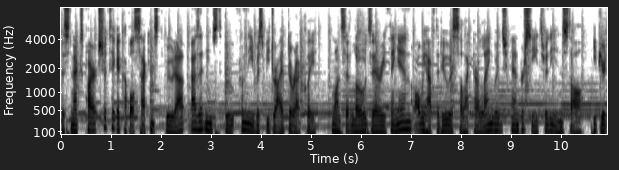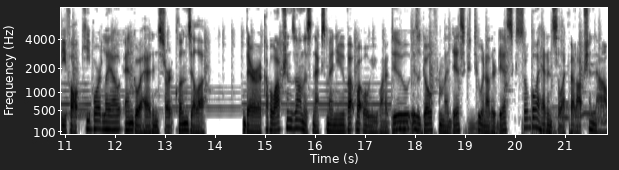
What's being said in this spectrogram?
This next part should take a couple seconds to boot up as it needs to boot from the USB drive directly. Once it loads everything in, all we have to do is select our language and proceed through the install. Keep your default keyboard layout and go ahead and start CloneZilla. There are a couple options on this next menu, but what we want to do is go from a disk to another disk, so go ahead and select that option now.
